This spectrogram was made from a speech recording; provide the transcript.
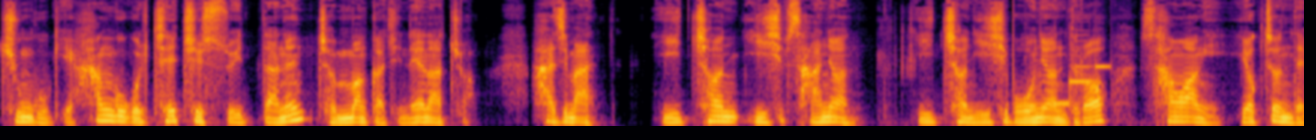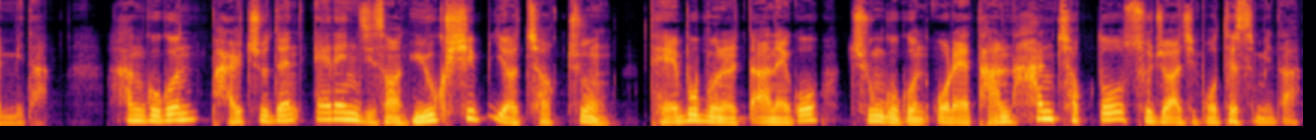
중국이 한국을 제칠 수 있다는 전망까지 내놨죠. 하지만 2024년, 2025년 들어 상황이 역전됩니다. 한국은 발주된 LNG선 60여 척 중 대부분을 따내고 중국은 올해 단 한 척도 수주하지 못했습니다.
